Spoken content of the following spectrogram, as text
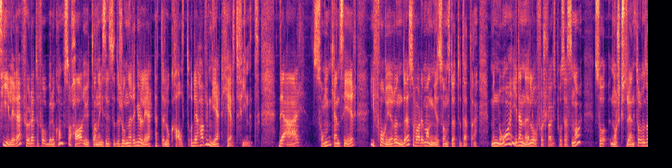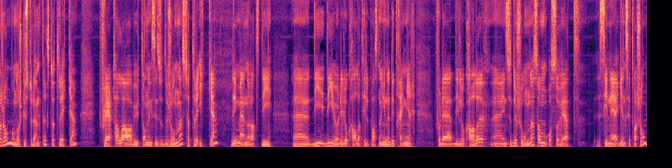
Tidligere, før dette forbudet kom, så har utdanningsinstitusjonene regulert dette lokalt. Og det har fungert helt fint. Det er som Ken sier, i forrige runde så var det mange som støttet dette. Men nå, i denne lovforslagsprosessen nå, så Norsk studentorganisasjon og norske studenter støtter det ikke. Flertallet av utdanningsinstitusjonene støtter det ikke. De mener at de, eh, de, de gjør de lokale tilpasningene de trenger. For det er de lokale eh, institusjonene som også vet sin egen situasjon.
